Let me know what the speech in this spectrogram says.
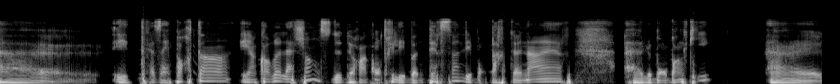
euh, est très important. Et encore là, la chance de, rencontrer les bonnes personnes, les bons partenaires, euh, le bon banquier. Euh,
